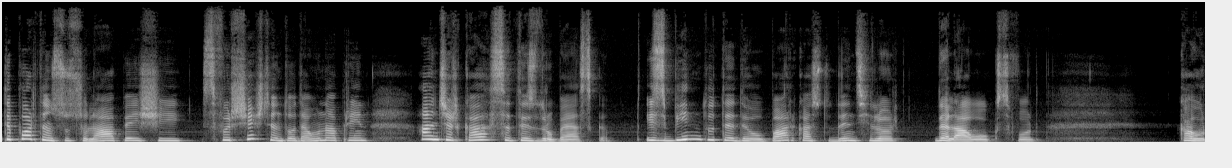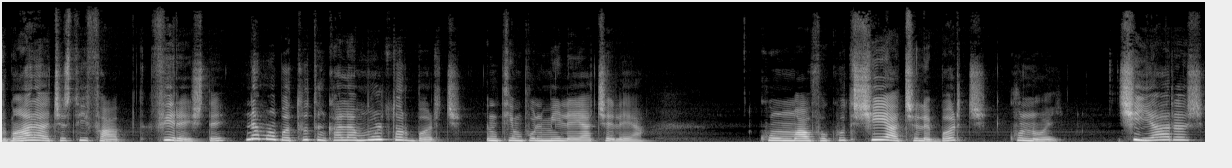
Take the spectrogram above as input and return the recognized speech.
Te poartă în susul apei și sfârșește întotdeauna prin a încerca să te zdrobească, izbindu-te de o barcă a studenților de la Oxford. Ca urmare a acestui fapt, firește, ne-am abătut în calea multor bărci în timpul milei aceleia, cum au făcut și acele bărci cu noi. Și iarăși,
